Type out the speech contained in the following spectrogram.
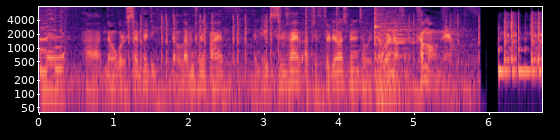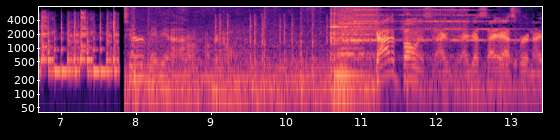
uh, then we'll go to 750, then 1125, then 1875, up to $30 spin until we double or nothing. Come on now. Here, maybe? I don't fucking know. Got a bonus. I, I guess I asked for it and I,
